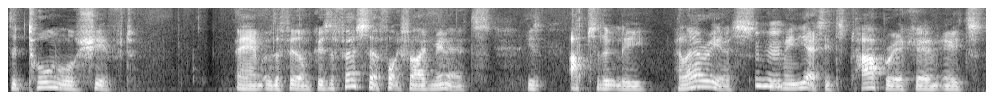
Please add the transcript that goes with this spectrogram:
the tonal shift um, of the film because the first set of 45 minutes is absolutely hilarious. Mm-hmm. I mean, yes, it's heartbreaking, it's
